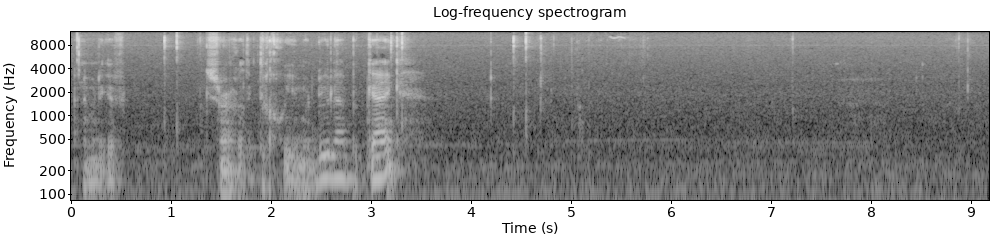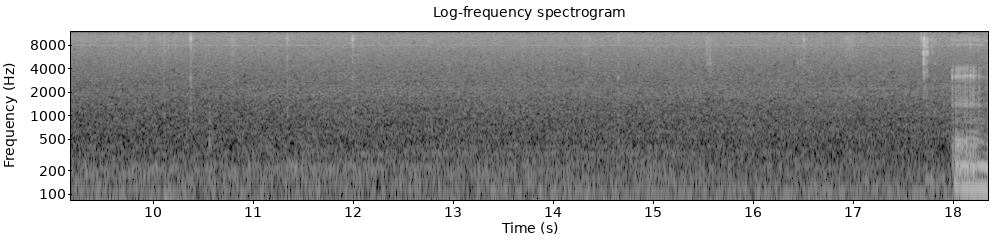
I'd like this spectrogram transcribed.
En dan moet ik even zorgen dat ik de goede module bekijk. Um,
